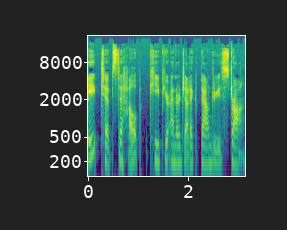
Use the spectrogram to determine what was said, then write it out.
eight tips to help keep your energetic boundaries strong.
